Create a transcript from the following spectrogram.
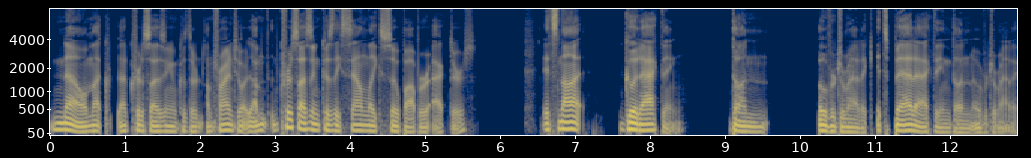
No, I'm not uh, criticizing them because they're. I'm trying to. I'm criticizing because they sound like soap opera actors. It's not good acting done over dramatic. It's bad acting done over dramatic.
